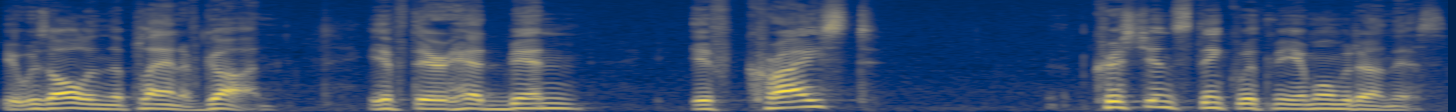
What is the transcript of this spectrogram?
it was all in the plan of God. If there had been, if Christ, Christians, think with me a moment on this.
